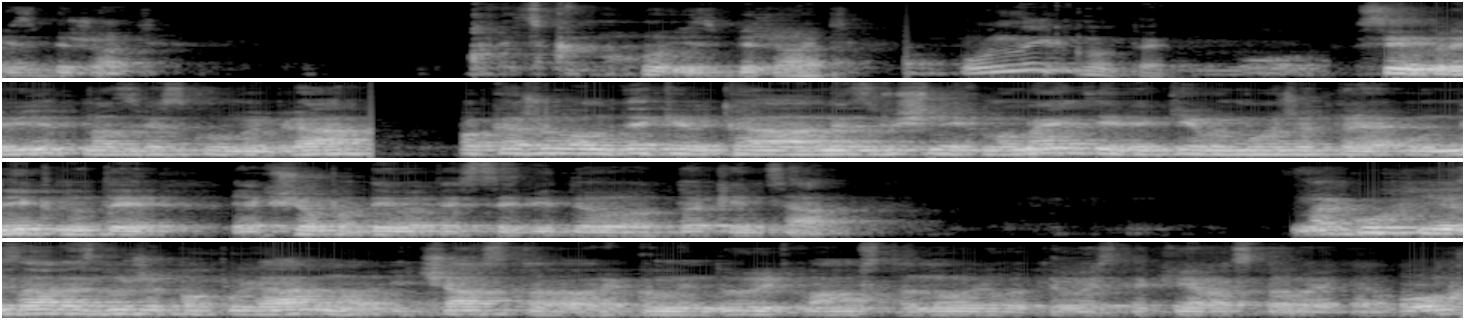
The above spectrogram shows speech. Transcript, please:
і збіжать. Уникнути. Всім привіт! На зв'язку Мебляр. Покажу вам декілька незручних моментів, які ви можете уникнути, якщо подивитесь це відео до кінця. На кухні зараз дуже популярно і часто рекомендують вам встановлювати ось таке ростове карбо.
